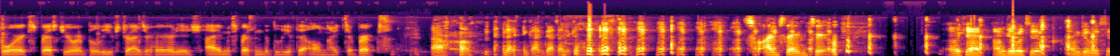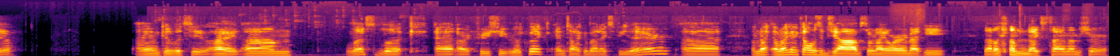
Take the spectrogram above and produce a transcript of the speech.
for expressed your beliefs, drives, or heritage, I'm expressing the belief that all knights are Burks. Um, and I think I've got that accomplished. so I'm saying two. okay, I'm good with two. I'm good with two. I am good with two. All right. Um, let's look at our crew sheet real quick and talk about XP there. Uh, I'm not. I'm not going to call this a job, so we're not going to worry about heat. That'll come next time, I'm sure.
